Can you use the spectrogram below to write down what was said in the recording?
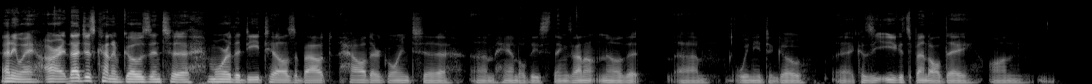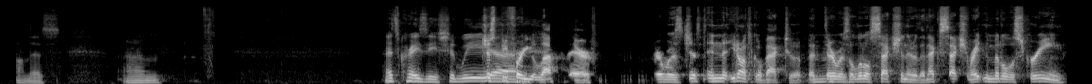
Anyway, all right, that just kind of goes into more of the details about how they're going to um, handle these things. I don't know that um, we need to go because uh, you could spend all day on on this. Um, that's crazy. Should we just uh, before you left there? There was just, and you don't have to go back to it, but mm-hmm. there was a little section there. The next section, right in the middle of the screen,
